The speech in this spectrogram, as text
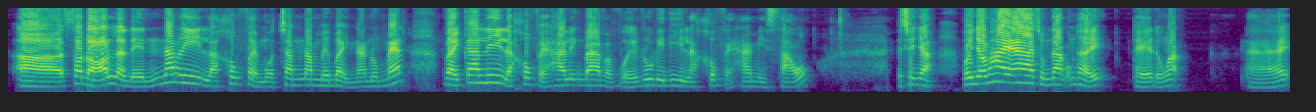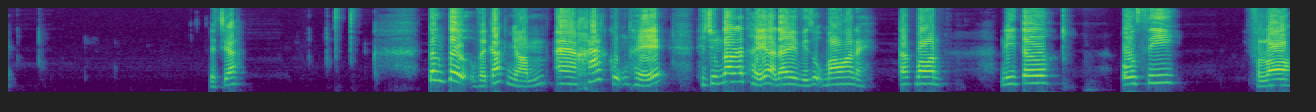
ờ, sau đó là đến natri là 0,157 nanomet vậy kali là 0,203 và với rubidi là 0,26 được chưa nhỉ? Với nhóm 2A chúng ta cũng thấy thế đúng không ạ? Đấy. Được chưa? Tương tự với các nhóm A khác cũng thế. Thì chúng ta đã thấy ở đây ví dụ bo này Carbon, nitơ, oxy, fluor.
